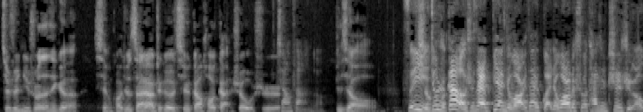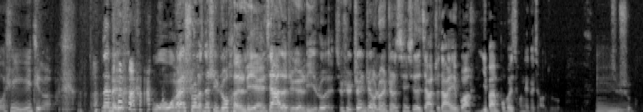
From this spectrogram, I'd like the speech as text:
就是你说的那个情况，就咱俩这个其实刚好感受是相反的，比较。所以就是盖老师在变着弯，在拐着弯的说他是智者，我是愚者。那没有，我我刚才说了，那是一种很廉价的这个理论，就是真正论证信息的价值，大家一般一般不会从那个角度去说啊。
